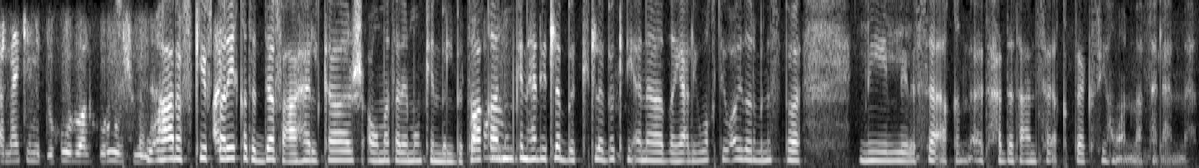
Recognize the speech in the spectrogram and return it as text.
أماكن الدخول والخروج منها. وأعرف كيف طريقة الدفع هل كاش أو مثلا ممكن بالبطاقة؟ طبعاً. ممكن هذه تلبك تلبكني أنا ضيع لي وقتي وأيضا بالنسبة للسائق أتحدث عن سائق التاكسي هون مثلا.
